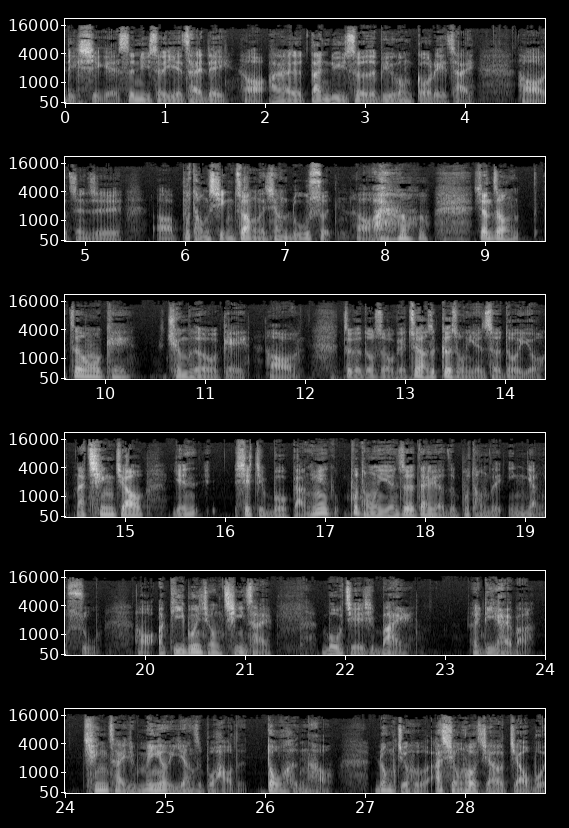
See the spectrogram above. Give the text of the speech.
绿色的深绿色叶菜类，好啊，还有淡绿色的，比如讲高丽菜，好，甚至呃不同形状的，像芦笋，好，像这种这种 OK，全部都 OK，好，这个都是 OK，最好是各种颜色都有。那青椒颜色就不讲，因为不同的颜色代表着不同的营养素，好啊，基本上青菜无一个是坏，很厉害吧？青菜就没有一样是不好的，都很好。拢就好啊，雄厚要脚本，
